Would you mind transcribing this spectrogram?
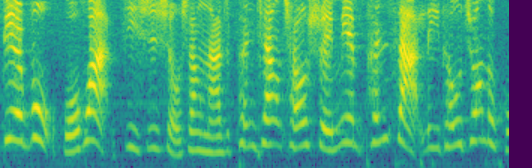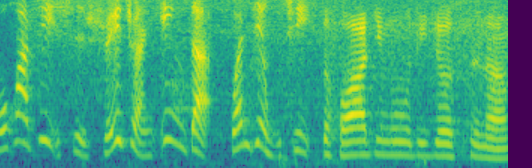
第二步活化，技师手上拿着喷枪朝水面喷洒，里头装的活化剂是水转印的关键武器。这活化剂目的就是呢，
